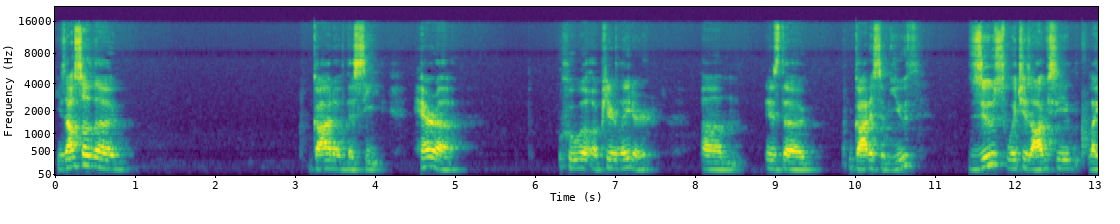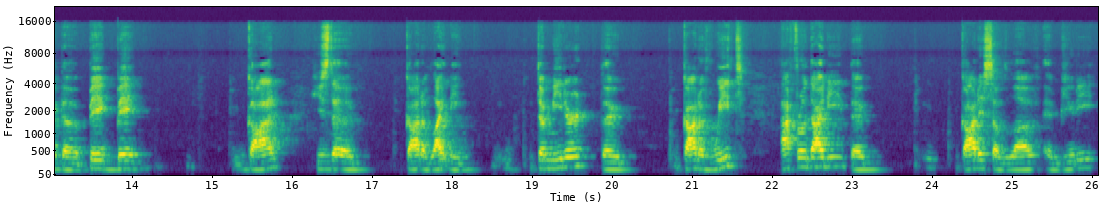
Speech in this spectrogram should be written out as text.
He's also the god of the sea. Hera, who will appear later, um, is the goddess of youth. Zeus, which is obviously like the big, big god, he's the god of lightning. Demeter, the god of wheat. Aphrodite, the goddess of love and beauty.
